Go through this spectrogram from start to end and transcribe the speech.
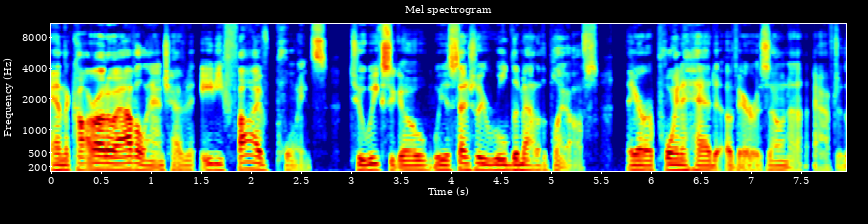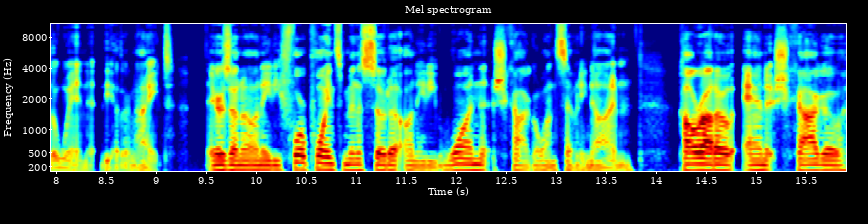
and the Colorado Avalanche have 85 points. Two weeks ago, we essentially ruled them out of the playoffs. They are a point ahead of Arizona after the win the other night. Arizona on 84 points, Minnesota on 81, Chicago on 79. Colorado and Chicago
